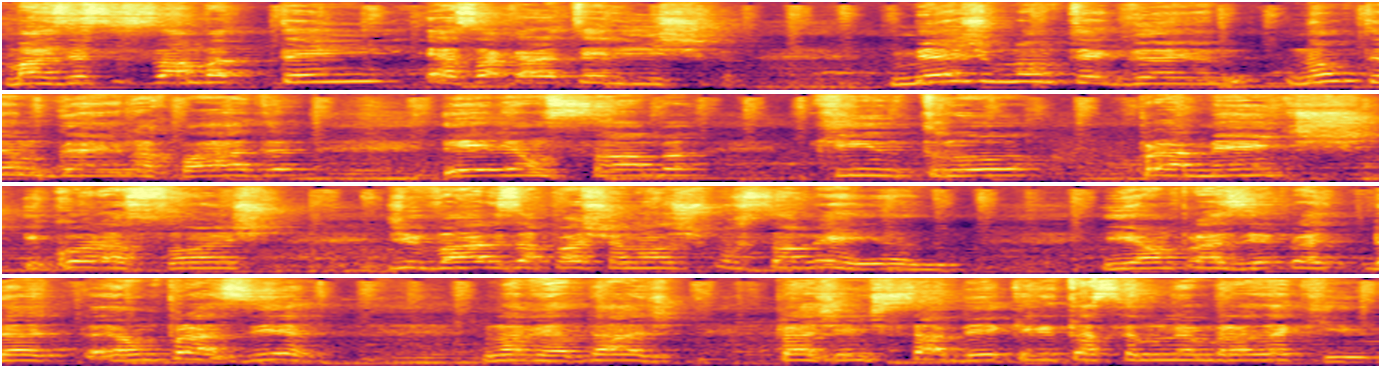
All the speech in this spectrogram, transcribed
Mas esse samba tem essa característica. Mesmo não, ter ganho, não tendo ganho na quadra, ele é um samba que entrou para mentes e corações de vários apaixonados por samba enredo. E é um prazer, pra, é um prazer, na verdade, para a gente saber que ele está sendo lembrado aqui.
